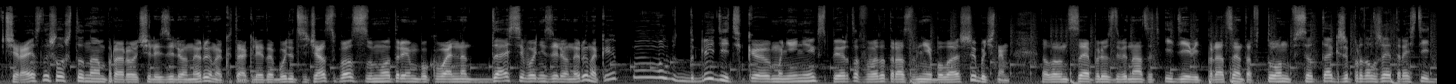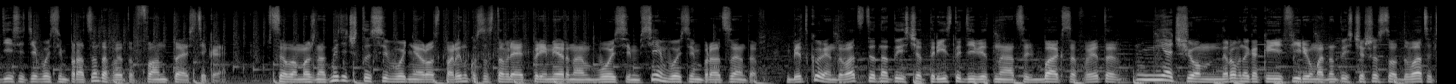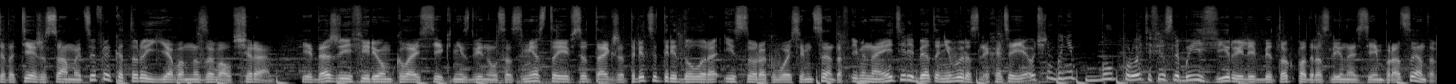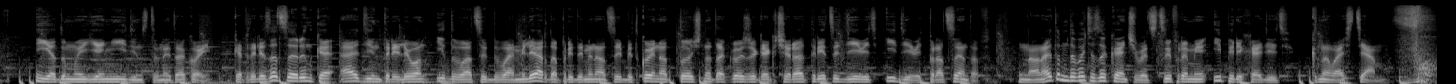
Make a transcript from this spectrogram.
Вчера я слышал, что нам пророчили зеленый рынок. Так ли это будет сейчас? Посмотрим буквально. Да, сегодня зеленый рынок. И глядите-ка, мнение экспертов в этот раз в ней было ошибочным. ЛНЦ плюс 12,9%. Тон все так же продолжает расти 10,8%. Это фантастика. В целом можно отметить, что сегодня рост по рынку составляет примерно 8-7-8%. Биткоин 21 319 баксов. Это ни о чем. Ровно как и эфириум 1620. Это те же самые цифры, который я вам называл вчера. И даже Ethereum Classic не сдвинулся с места и все так же 33 доллара и 48 центов. Именно эти ребята не выросли, хотя я очень бы не был против, если бы эфир или биток подросли на 7%. И я думаю, я не единственный такой. Капитализация рынка 1 триллион и 22 миллиарда при доминации биткоина точно такой же, как вчера 39,9%. Ну а на этом давайте заканчивать с цифрами и переходить к новостям. Фух.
